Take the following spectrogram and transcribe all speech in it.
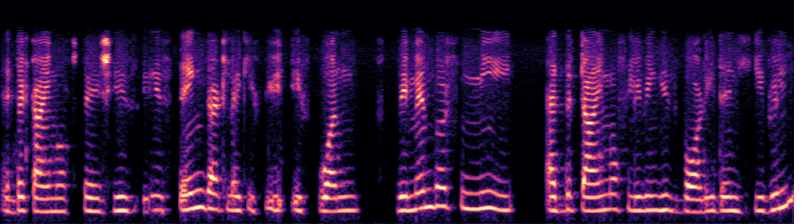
at the time of stage. He's, he's saying that like if, he, if one remembers me at the time of leaving his body, then he will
